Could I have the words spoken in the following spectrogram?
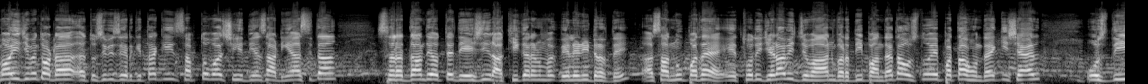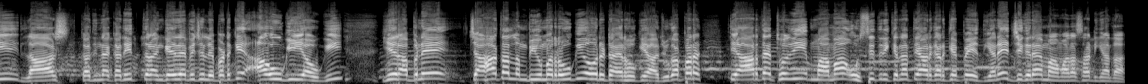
ਮੈਂ ਉਹੀ ਜਿਵੇਂ ਤੁਹਾਡਾ ਅ, ਤੁਸੀਂ ਵੀ ਜ਼ਿਕਰ ਕੀਤਾ ਕਿ ਸਭ ਤੋਂ ਵੱਧ ਸ਼ਹੀਦੀਆਂ ਸਾਡੀਆਂ ਅਸੀਂ ਤਾਂ ਸਰਹੱਦਾਂ ਦੇ ਉੱਤੇ ਦੇਸ਼ ਦੀ ਰਾਖੀ ਕਰਨ ਵ- ਵੇਲੇ ਨਹੀਂ ਡਰਦੇ। ਅ, ਸਾਨੂੰ ਪਤਾ ਹੈ ਇੱਥੋਂ ਦੀ ਜਿਹੜਾ ਵੀ ਜਵਾਨ ਵਰਦੀ ਪਾਉਂਦਾ ਤਾਂ ਉਸ ਨੂੰ ਇਹ ਪਤਾ ਹੁੰਦਾ ਹੈ ਕਿ ਸ਼ਾਇਦ ਉਸ ਦੀ ਲਾਸ਼ ਕਦੀ ਨਾ ਕਦੀ ਤਿਰੰਗੇ ਦੇ ਵਿੱਚ ਲਿਪਟ ਕੇ ਆਊਗੀ ਆਊਗੀ। ਜੇ ਰੱਬ ਨੇ ਚਾਹਾ ਤਾਂ ਲੰਬੀ ਉਮਰ ਰਹੂਗੀ ਉਹ ਰਿਟਾਇਰ ਹੋ ਕੇ ਆ ਜਾਊਗਾ ਪਰ ਤਿਆਰ ਤਾਂ ਇੱਥੋਂ ਦੀ ਮਾਵਾਂ ਉਸੇ ਤਰੀਕੇ ਨਾਲ ਤਿਆਰ ਕਰਕੇ ਭੇਜਦੀਆਂ ਨੇ ਇਹ ਜਿਗਰਾ ਹੈ ਮਾਵਾਂ ਦਾ ਸਾਡੀਆਂ ਦਾ।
